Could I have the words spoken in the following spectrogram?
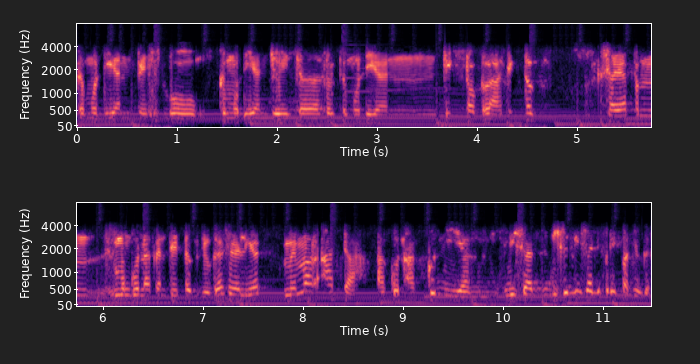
kemudian Facebook kemudian Twitter kemudian TikTok lah. TikTok saya pen, menggunakan TikTok juga saya lihat memang ada akun-akun yang bisa bisa bisa di privat juga.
